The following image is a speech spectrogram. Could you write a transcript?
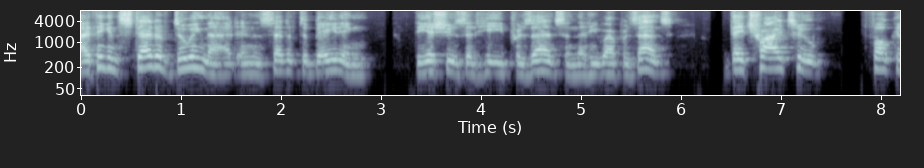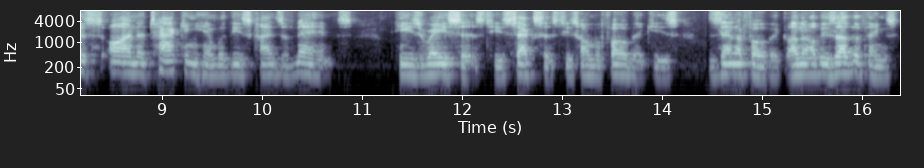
I think instead of doing that and instead of debating the issues that he presents and that he represents, they try to focus on attacking him with these kinds of names. He's racist, he's sexist, he's homophobic, he's xenophobic, and all these other things.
